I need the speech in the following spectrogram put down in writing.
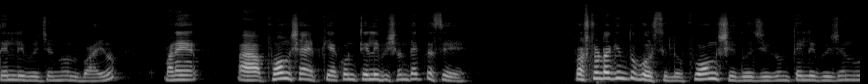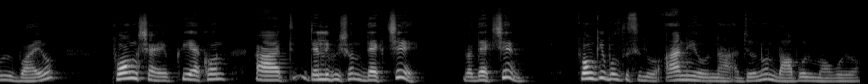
টেলিভিশনুল বায়ো। মানে ফং সাহেব কি এখন টেলিভিশন দেখতেছে? প্রশ্নটা কিন্তু করছিল ফং সিধু জিগুম টেলিভিশন উল বায়ো। ফং সাহেব কি এখন টেলিভিশন দেখছে বা দেখছেন? ফোং কি বলতেছিল? আনিও না, জনুন বাবুল মগয়,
